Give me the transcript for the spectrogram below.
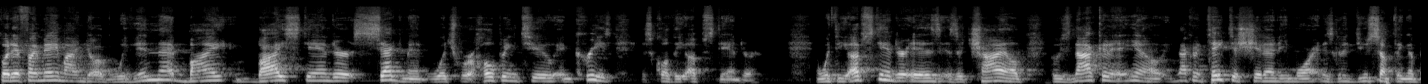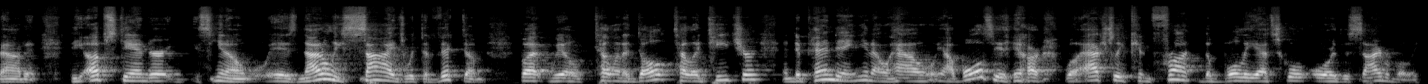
But if I may, mind dog, within that by, bystander segment, which we're hoping to increase, is called the upstander. And what the upstander is is a child who's not going to, you know, not going to take this shit anymore and is going to do something about it. The upstander, you know, is not only sides with the victim, but will tell an adult, tell a teacher, and depending, you know, how how ballsy they are, will actually confront the bully at school or the cyberbully.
